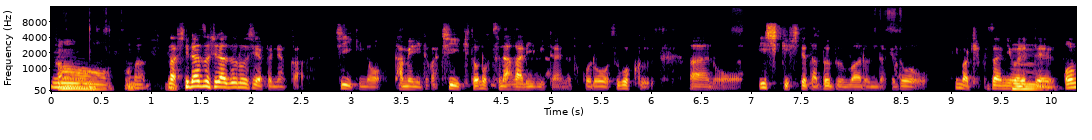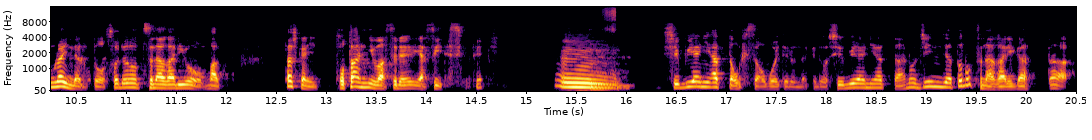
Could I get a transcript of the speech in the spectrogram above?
まあ。まあ知らず知らずのうちにやっぱりなんか地域のためにとか地域とのつながりみたいなところをすごくあの意識してた部分はあるんだけど今菊さんに言われて、うんオンラインになるとそれのつながりをまあ確かに途端に忘れやすいですよね。う。うん渋谷にあったオフィスは覚えてるんだけど渋谷にあったあの神社とのつながりがあった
